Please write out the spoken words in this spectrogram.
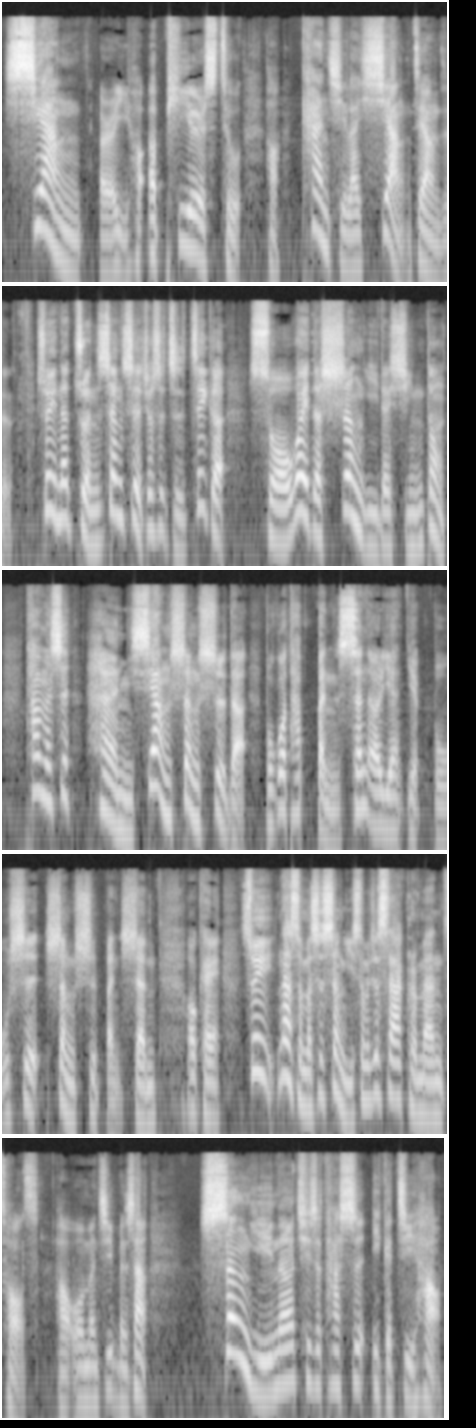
像而已，哈，appears to，好，看起来像这样子，所以呢，准圣事就是指这个所谓的圣仪的行动，他们是很像圣事的，不过它本身而言也不是圣事本身，OK，所以那什么是圣仪？什么叫 sacramentals？好，我们基本上圣仪呢，其实它是一个记号。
